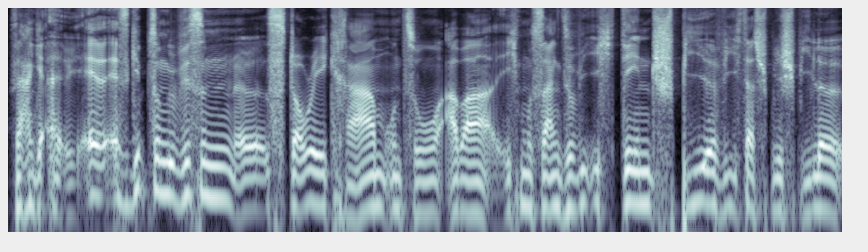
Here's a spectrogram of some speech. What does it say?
sage, äh, es gibt so einen gewissen äh, Story-Kram und so, aber ich muss sagen, so wie ich den spiele, wie ich das Spiel spiele,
